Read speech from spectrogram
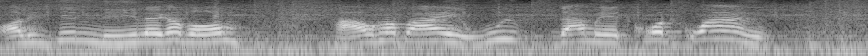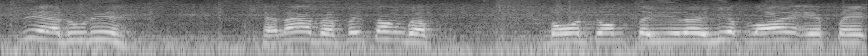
ออริจินหนีเลยครับผมเผาเข้าไปอุ้ยดาเมจโคตรกว้างเนี่ยดูดิชนะแบบไม่ต้องแบบโดนโจมตีเลยเรียบร้อยเอเปก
